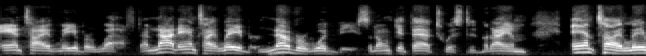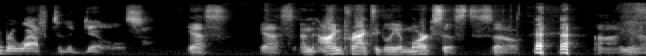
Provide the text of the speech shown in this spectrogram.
anti-labor left. I'm not anti-labor, never would be. So don't get that twisted. But I am anti-labor left to the gills. yes, yes, and I'm practically a Marxist. So uh, you know,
